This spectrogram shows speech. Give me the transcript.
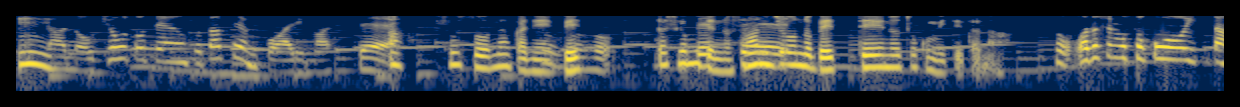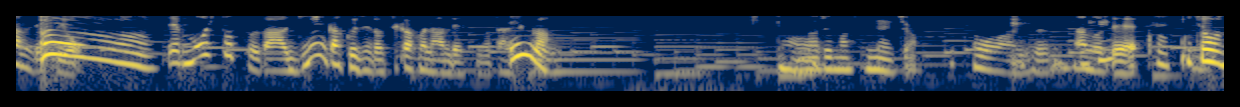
うん、あの京都店2店舗ありまして。あそうそうなんかね別私が見てるの三条の別邸のとこ見てたな。そう私もそこ行ったんですよ。でもう一つが銀閣寺の近くなんですよ確か。うん、なれますねじゃあ。そうなんです。なので、一応、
